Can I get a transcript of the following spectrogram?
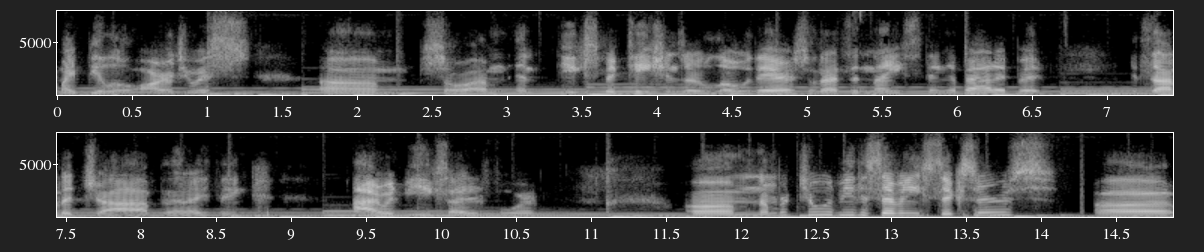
might be a little arduous. Um, so um, and the expectations are low there, so that's a nice thing about it. But it's not a job that I think I would be excited for. Um, number two would be the 76ers. Uh,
